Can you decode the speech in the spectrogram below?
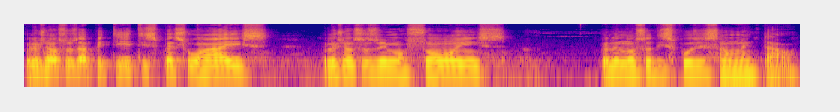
pelos nossos apetites pessoais, pelas nossas emoções, pela nossa disposição mental.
